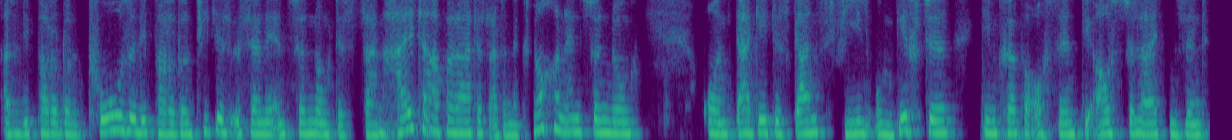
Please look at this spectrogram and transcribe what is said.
also die Parodontose, die Parodontitis ist ja eine Entzündung des Zahnhalteapparates, also eine Knochenentzündung. Und da geht es ganz viel um Gifte, die im Körper auch sind, die auszuleiten sind.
